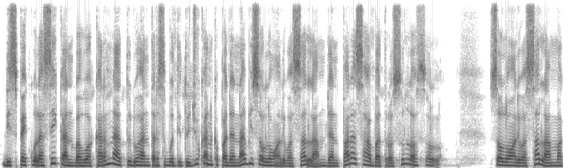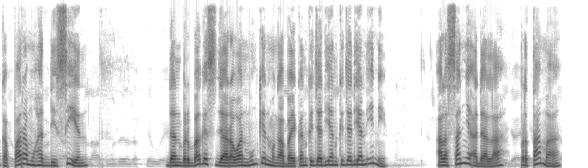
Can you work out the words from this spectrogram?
dispekulasikan bahwa karena tuduhan tersebut ditujukan kepada Nabi Shallallahu Alaihi Wasallam dan para sahabat Rasulullah Shallallahu Alaihi Wasallam, maka para muhadisin dan berbagai sejarawan mungkin mengabaikan kejadian-kejadian ini. Alasannya adalah, pertama,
